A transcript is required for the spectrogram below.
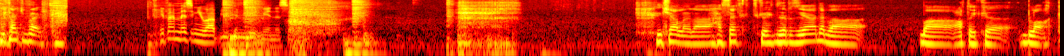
تحتاج بريك If I'm messing you up, you can mute me in the settings. ان شاء الله اذا حسيتك تقدر زياده ب بعطيك بلوك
